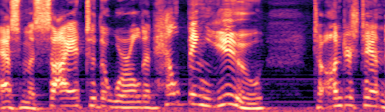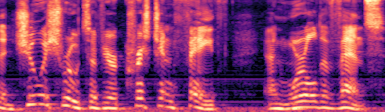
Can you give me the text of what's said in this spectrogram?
as Messiah to the world and helping you to understand the Jewish roots of your Christian faith and world events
